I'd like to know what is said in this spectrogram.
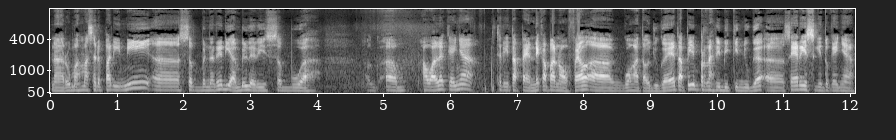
Nah, Rumah Masa Depan ini uh, sebenarnya diambil dari sebuah uh, awalnya kayaknya cerita pendek apa novel, uh, gue nggak tahu juga ya, tapi pernah dibikin juga uh, series gitu kayaknya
